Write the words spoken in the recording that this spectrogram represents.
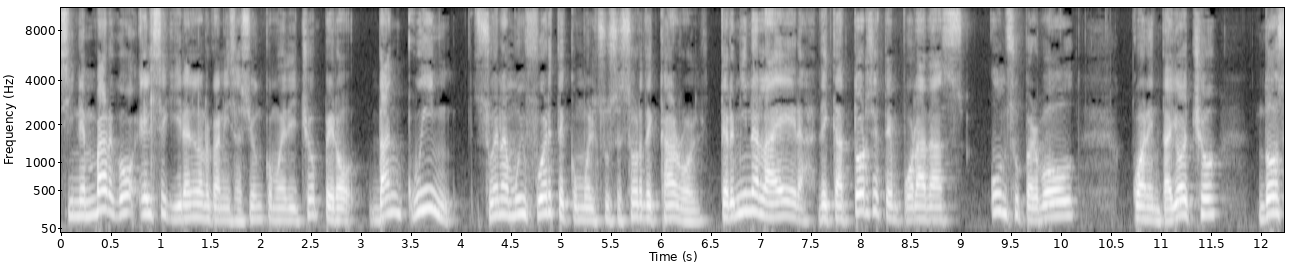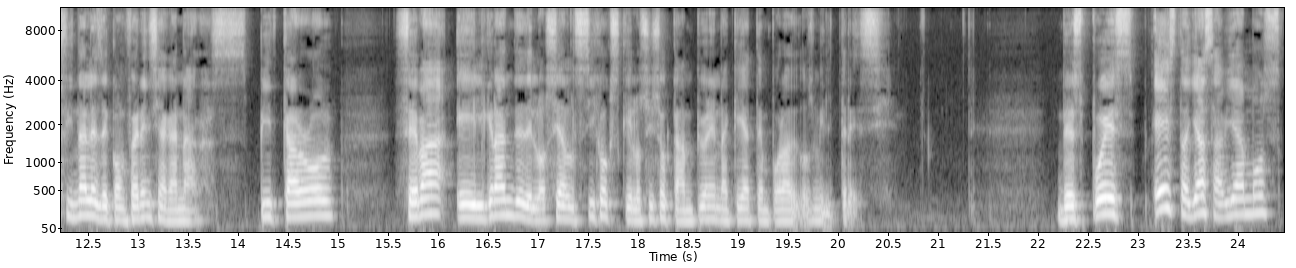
Sin embargo, él seguirá en la organización, como he dicho, pero Dan Quinn suena muy fuerte como el sucesor de Carroll. Termina la era de 14 temporadas, un Super Bowl, 48, dos finales de conferencia ganadas. Pete Carroll se va el grande de los Seattle Seahawks que los hizo campeón en aquella temporada de 2013. Después, esta ya sabíamos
